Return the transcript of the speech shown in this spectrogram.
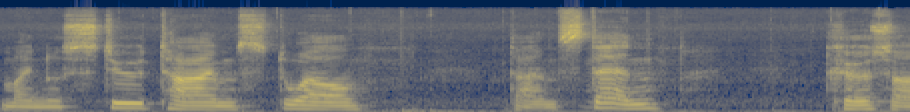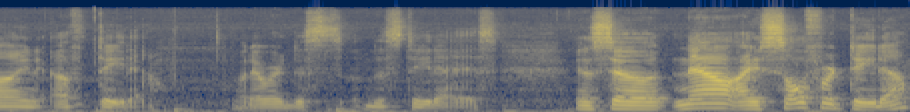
minus 2 times 12 times 10 cosine of theta, whatever this, this theta is. And so now I solve for theta,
